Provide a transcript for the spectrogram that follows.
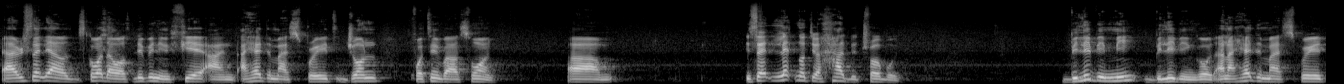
uh, recently I discovered I was living in fear and I heard in my spirit, John 14, verse 1. Um, He said, Let not your heart be troubled. Believe in me, believe in God. And I heard in my spirit,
